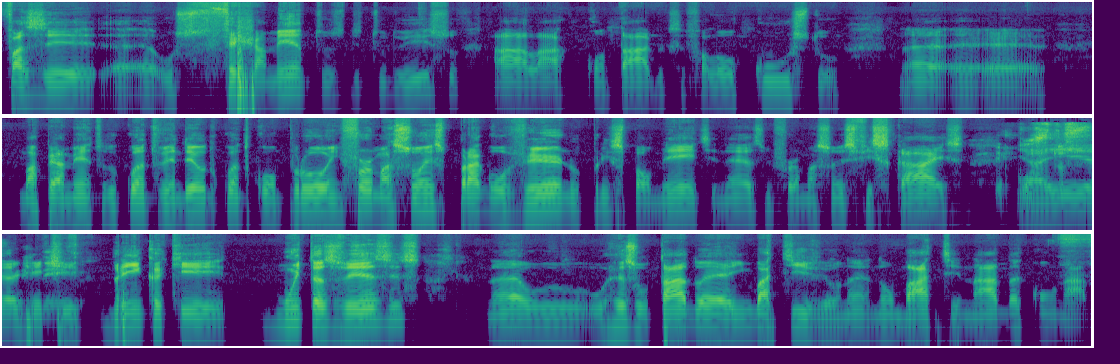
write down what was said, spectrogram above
fazer é, os fechamentos de tudo isso, ah, lá, contábil, que você falou, o custo, né, é, é, mapeamento do quanto vendeu, do quanto comprou, informações para governo, principalmente, né, as informações fiscais. E aí a gente brinca que muitas vezes né? O, o resultado é imbatível, né? Não bate nada com nada.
